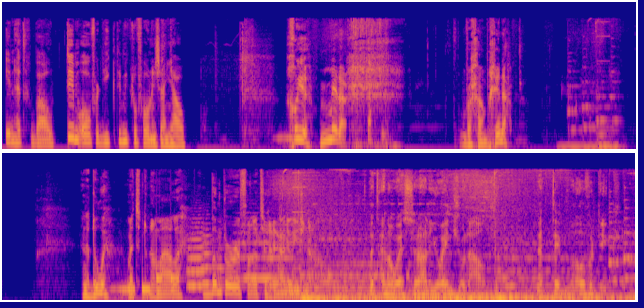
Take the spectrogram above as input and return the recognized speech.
in het gebouw. Tim Overdiek, de microfoon is aan jou. Goedemiddag. We gaan beginnen. En dat doen we met de normale bumper van het Radio 1-journaal. Het NOS Radio 1-journaal met Tim Overdijk.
